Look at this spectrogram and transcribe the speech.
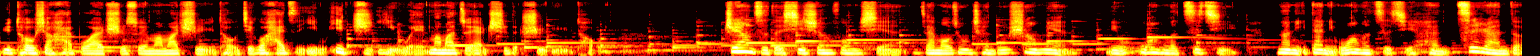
芋头小孩不爱吃，所以妈妈吃芋头，结果孩子以一直以为妈妈最爱吃的是芋头。这样子的牺牲奉献，在某种程度上面，你忘了自己。那你一旦你忘了自己，很自然的，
